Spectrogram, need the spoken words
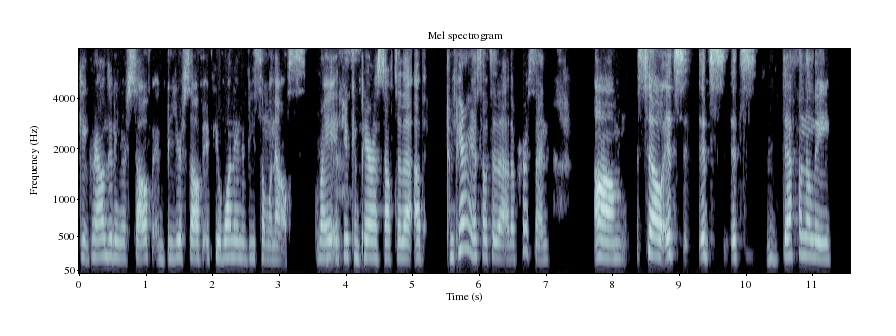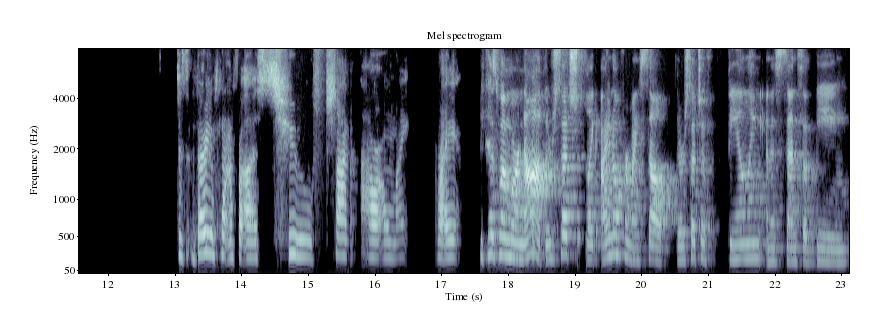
get grounded in yourself and be yourself if you're wanting to be someone else right yes. if you're comparing yourself to that other comparing yourself to that other person um so it's it's it's definitely just very important for us to shine our own light right because when we're not there's such like i know for myself there's such a feeling and a sense of being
